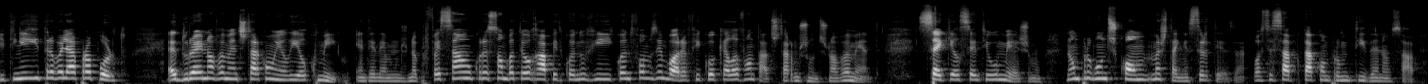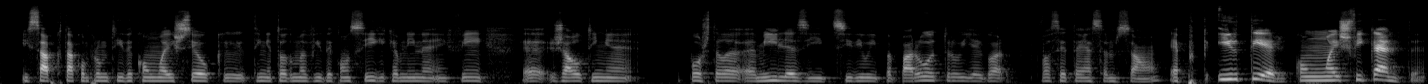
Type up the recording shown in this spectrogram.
e tinha ido trabalhar para o Porto. Adorei novamente estar com ele e ele comigo. Entendemos-nos na perfeição, o coração bateu rápido quando o vi e quando fomos embora ficou aquela vontade de estarmos juntos novamente. Sei que ele sentiu o mesmo. Não perguntes como, mas tenho a certeza. Você sabe que está comprometida, não sabe? e sabe que está comprometida com um ex seu que tinha toda uma vida consigo e que a menina, enfim, eh, já o tinha posto a, milhas e decidiu ir papar outro e agora você tem essa noção. É porque ir ter com um ex-ficante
